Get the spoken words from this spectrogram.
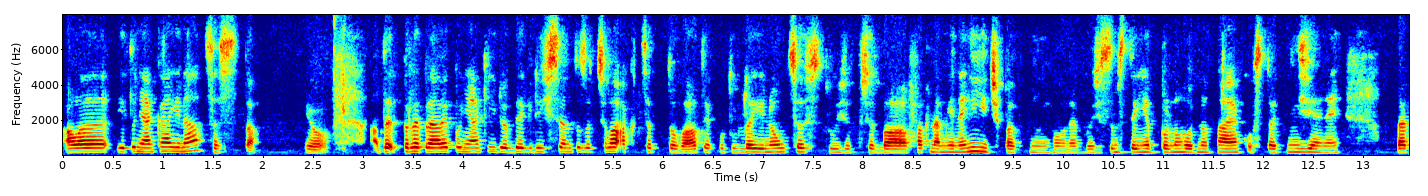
ale je to nějaká jiná cesta. Jo. A teprve právě po nějaké době, když jsem to začala akceptovat jako tuhle jinou cestu, že třeba fakt na mě není nic špatného, nebo že jsem stejně plnohodnotná jako ostatní ženy, tak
